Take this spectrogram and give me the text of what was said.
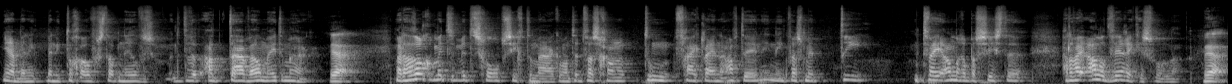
Ja, ben ik, ben ik toch overgestapt naar Hilversum. Dat had daar wel mee te maken. ja, Maar dat had ook met, met de school op zich te maken. Want het was gewoon toen een vrij kleine afdeling. Ik was met drie, twee andere bassisten. Hadden wij al het werk in Zwolle. ja.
